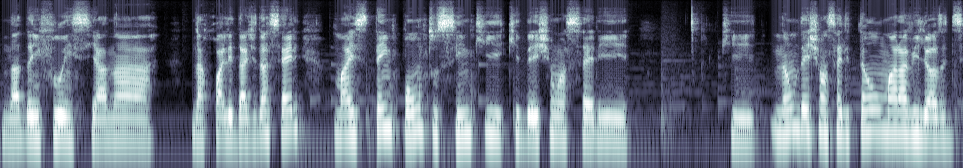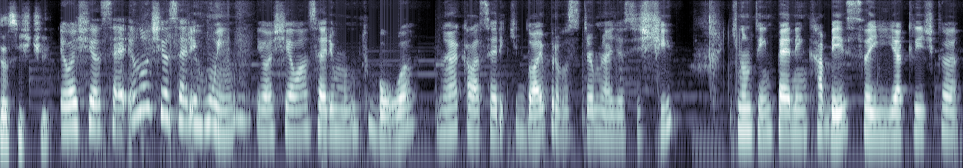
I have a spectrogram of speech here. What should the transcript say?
nada influenciar na, na qualidade da série, mas tem pontos sim que, que deixam a série que não deixam a série tão maravilhosa de se assistir. Eu achei a série, eu não achei a série ruim, eu achei ela uma série muito boa, não é aquela série que dói para você terminar de assistir, que não tem pé nem cabeça e a crítica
